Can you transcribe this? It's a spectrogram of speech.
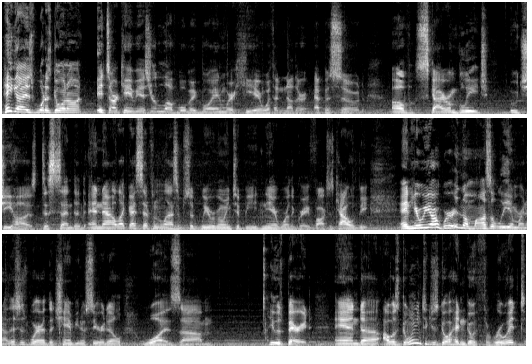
Hey guys, what is going on? It's Arcaviouse, your lovable big boy, and we're here with another episode of Skyrim Bleach Uchiha's Descendant. And now, like I said from the last episode, we were going to be near where the Grey Fox's cowl would be. And here we are, we're in the mausoleum right now. This is where the champion of Cyrodiil was, um, he was buried. And uh, I was going to just go ahead and go through it,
